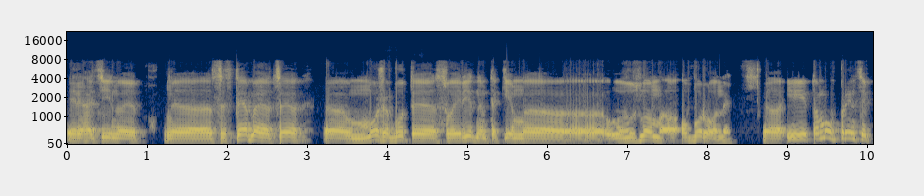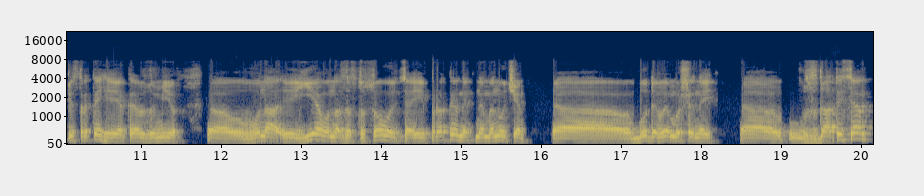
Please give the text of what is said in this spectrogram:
іригаційної системи це може бути своєрідним таким вузлом оборони. І тому, в принципі, стратегія, як я розумію, вона є, вона застосовується, і противник неминуче буде вимушений. Е, Здатися,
